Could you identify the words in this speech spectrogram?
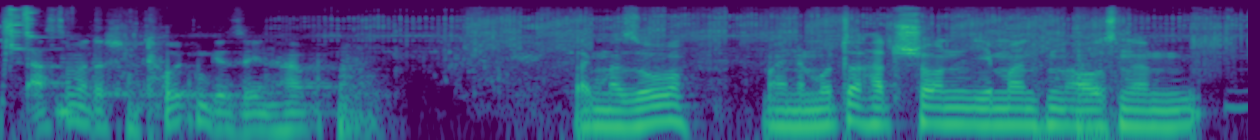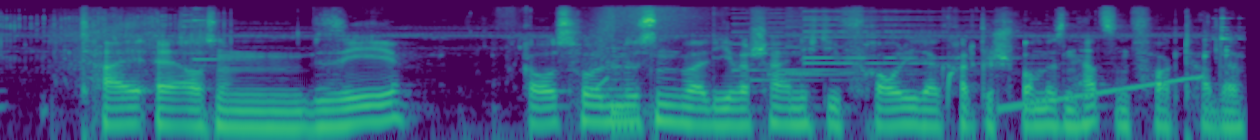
das erste Mal, dass ich einen Toten gesehen habe. Sag mal so, meine Mutter hat schon jemanden aus einem Teil, äh, aus einem See rausholen müssen, weil die wahrscheinlich die Frau, die da gerade geschwommen ist, einen Herzinfarkt hatte.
